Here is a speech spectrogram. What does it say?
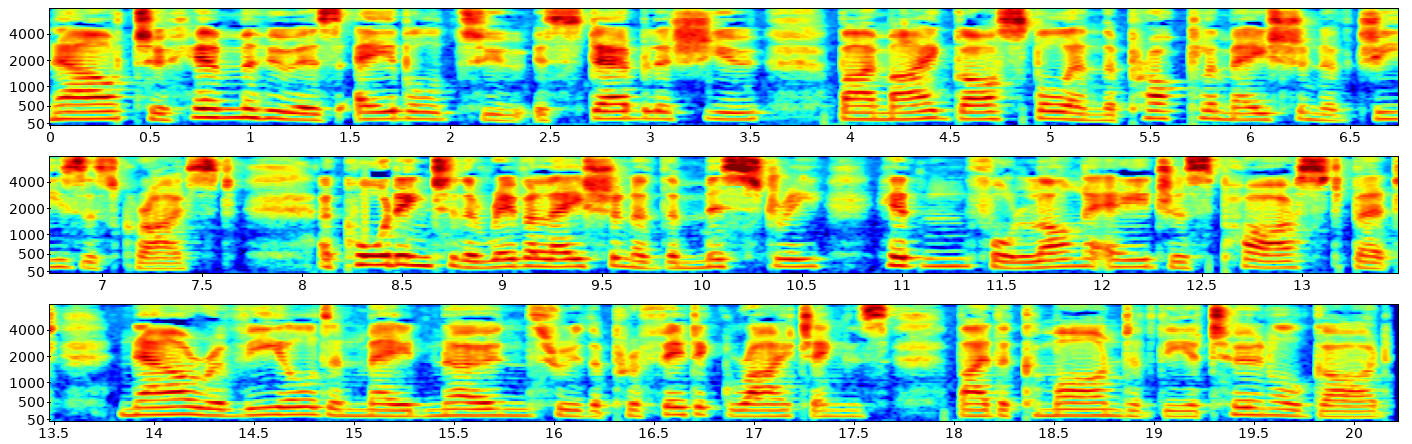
Now to him who is able to establish you by my gospel and the proclamation of Jesus Christ, according to the revelation of the mystery hidden for long ages past, but now revealed and made known through the prophetic writings by the command of the eternal God,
